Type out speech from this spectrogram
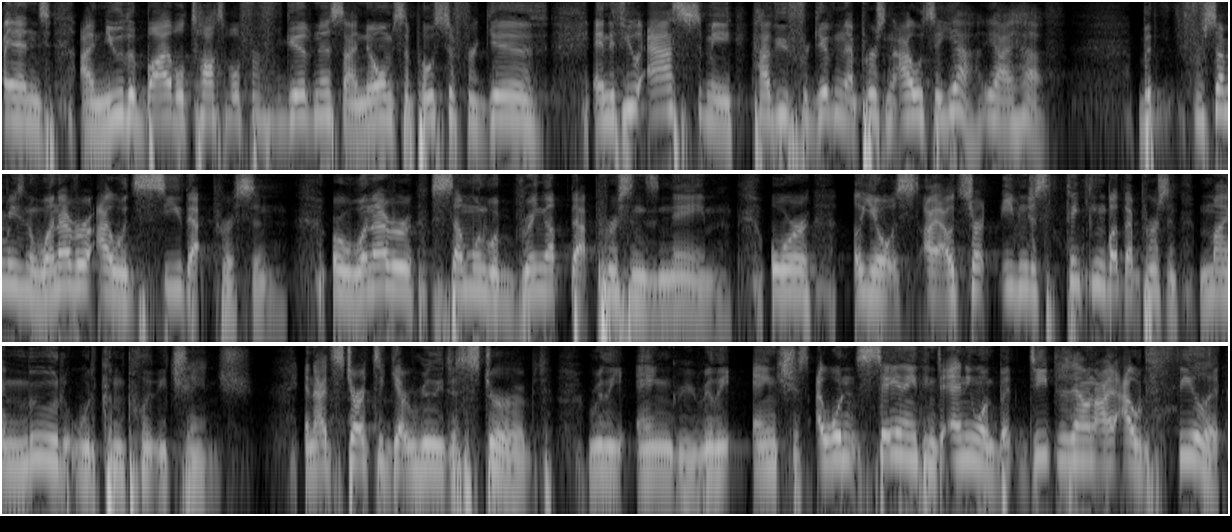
And I knew the Bible talks about for forgiveness. I know I'm supposed to forgive. And if you asked me, have you forgiven that person? I would say, yeah, yeah, I have. But for some reason, whenever I would see that person, or whenever someone would bring up that person's name, or you know, I would start even just thinking about that person, my mood would completely change. And I'd start to get really disturbed, really angry, really anxious. I wouldn't say anything to anyone, but deep down, I, I would feel it.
